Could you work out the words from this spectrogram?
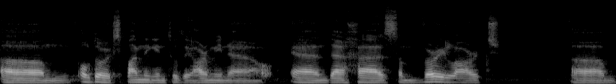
um, although expanding into the Army now, and that has some very large um,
